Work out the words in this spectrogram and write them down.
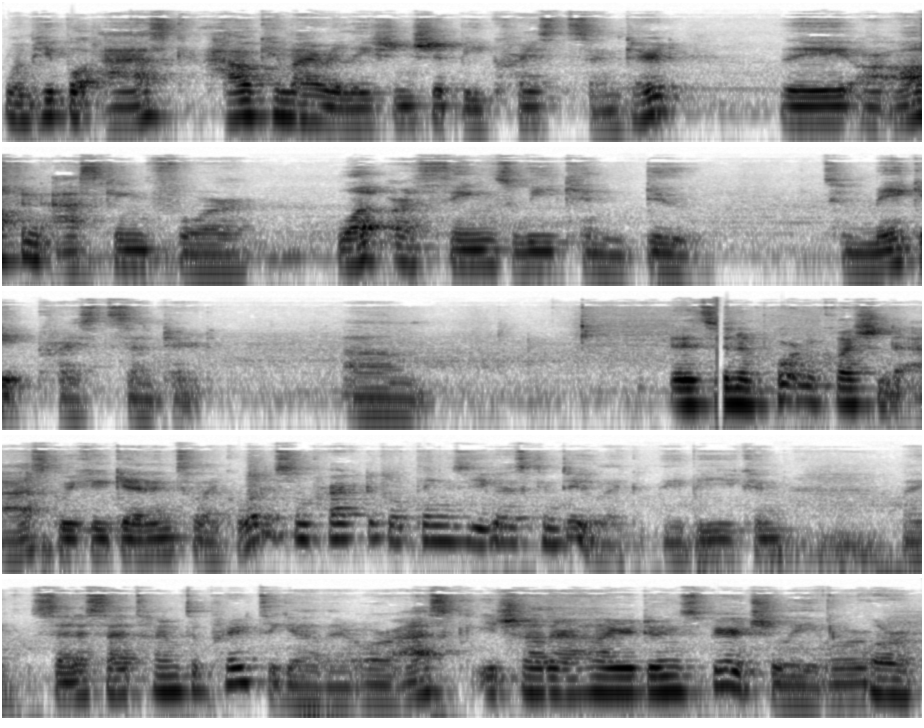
when people ask, how can my relationship be Christ centered? They are often asking for what are things we can do to make it Christ centered. Um, it's an important question to ask. We could get into like, what are some practical things you guys can do? Like maybe you can like set aside time to pray together, or ask each other how you're doing spiritually, or Or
